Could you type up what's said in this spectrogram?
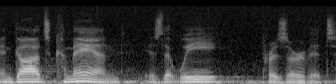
and God's command is that we preserve it.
